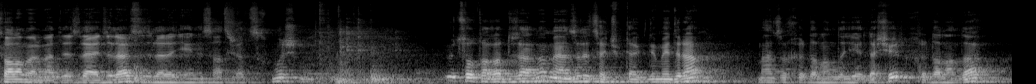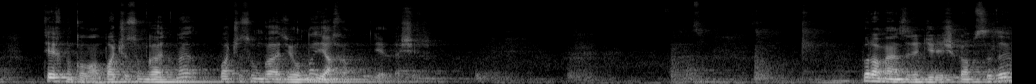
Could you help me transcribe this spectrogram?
Salam hörmətli izləyicilər, sizlərə yeni satışa çıxmış 3 otağa düzəlmə mənzili çəkib təqdim edirəm. Mənzil Xırdalanda yerləşir. Xırdalanda Texnikoman Bakı Sumqayıtına, Bakı Sumqayıt yoluna yaxın yerləşir. Bura mənzilin giriş qapısıdır.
